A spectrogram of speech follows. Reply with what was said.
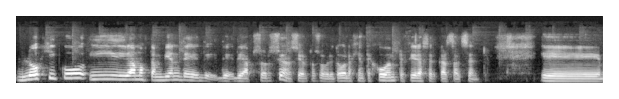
lógico y, digamos, también de, absorción, ¿cierto? Sobre todo la gente joven prefiere acercarse al centro. Eh,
